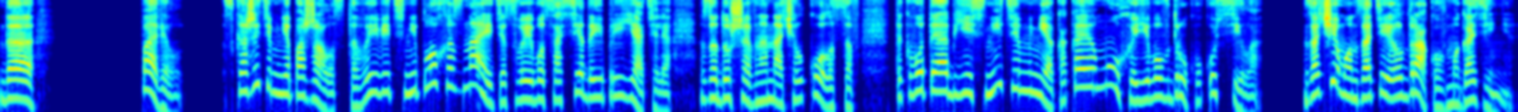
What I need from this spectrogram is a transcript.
Да...» «Павел, скажите мне, пожалуйста, вы ведь неплохо знаете своего соседа и приятеля», — задушевно начал Колосов. «Так вот и объясните мне, какая муха его вдруг укусила? Зачем он затеял драку в магазине?»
